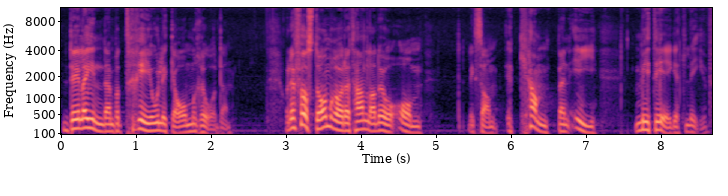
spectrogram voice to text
dela in den på tre olika områden. Och det första området handlar då om liksom, kampen i mitt eget liv.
